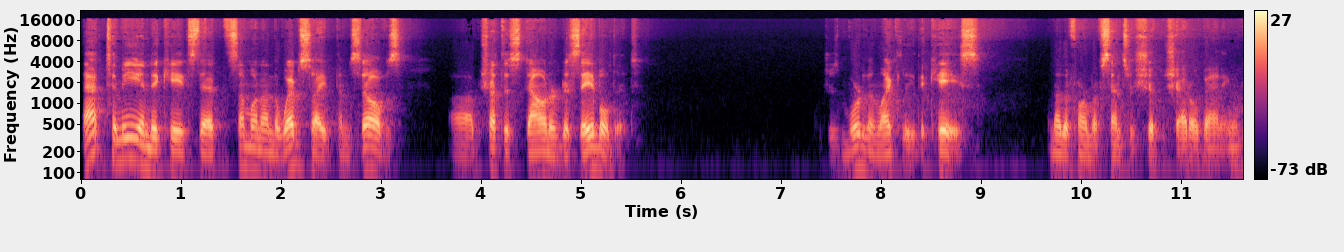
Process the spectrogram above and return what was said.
That to me indicates that someone on the website themselves uh, shut this down or disabled it, which is more than likely the case. Another form of censorship, shadow banning,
